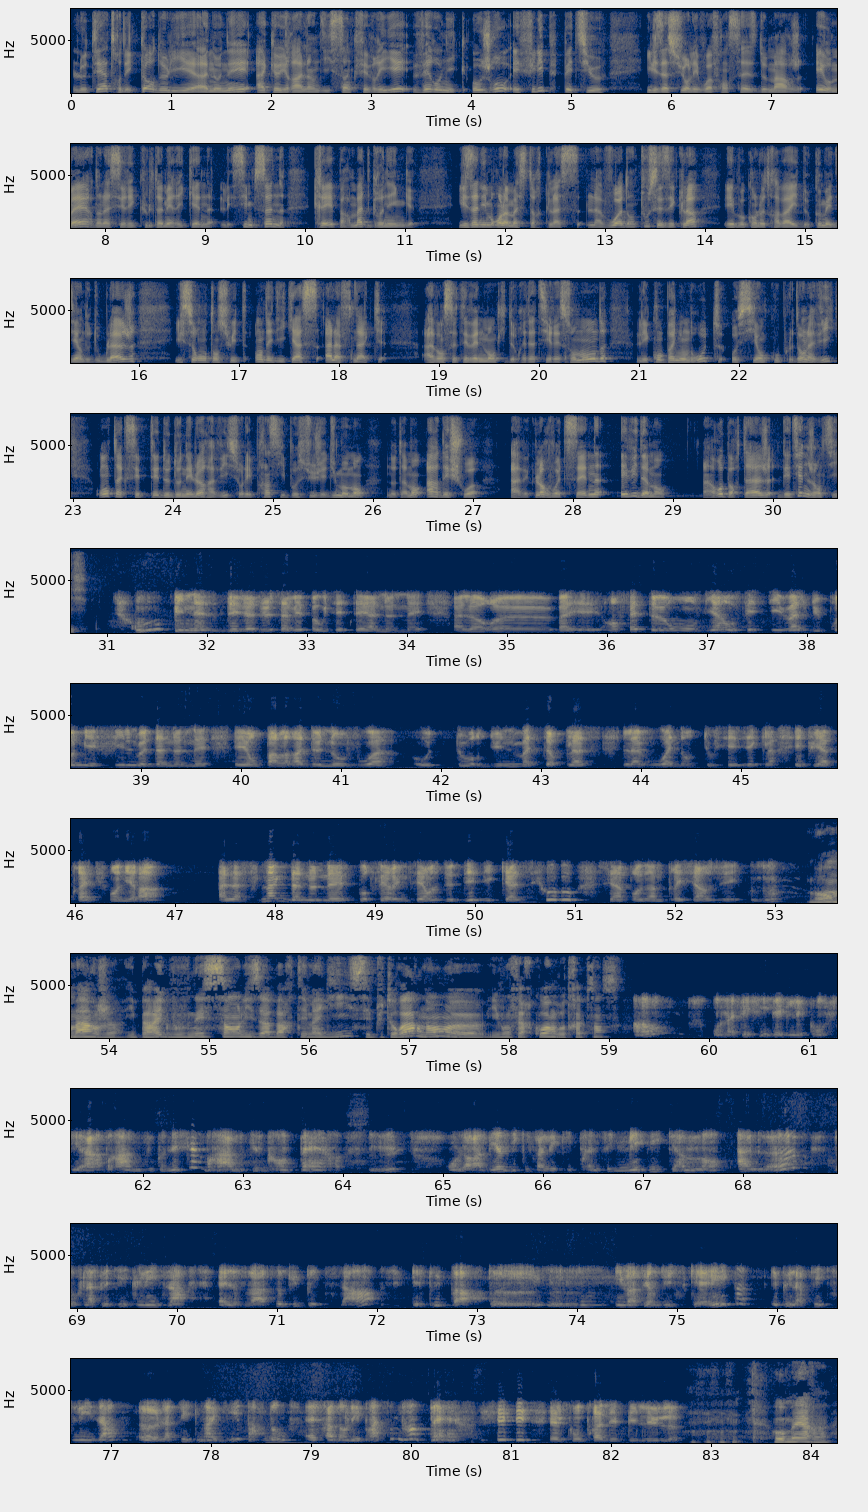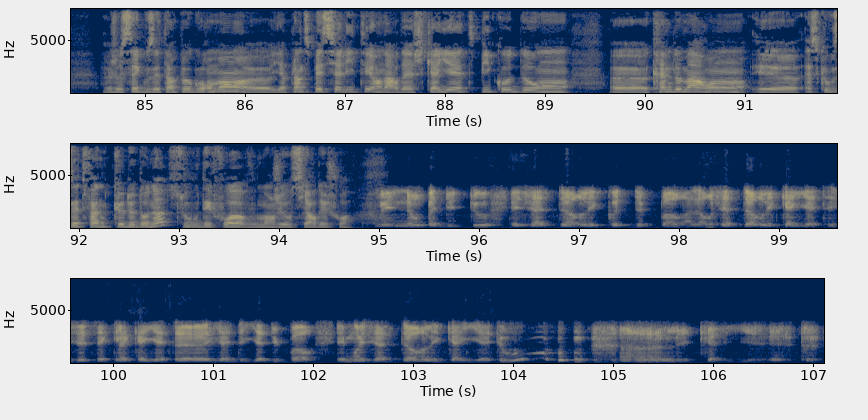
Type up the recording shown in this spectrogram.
Le théâtre des Cordeliers à Annonay accueillera lundi 5 février Véronique Augereau et Philippe Pétieux. Ils assurent les voix françaises de Marge et Homer dans la série culte américaine Les Simpsons, créée par Matt Groening. Ils animeront la masterclass La voix dans tous ses éclats, évoquant le travail de comédien de doublage. Ils seront ensuite en dédicace à la FNAC. Avant cet événement qui devrait attirer son monde, les compagnons de route, aussi en couple dans la vie, ont accepté de donner leur avis sur les principaux sujets du moment, notamment ardéchois, avec leur voix de scène, évidemment. Un reportage d'Étienne Gentil. Ouh, déjà je savais pas où c'était à Alors, euh, bah, en fait, on vient au festival du premier film d'Annonay et on parlera de nos voix autour d'une masterclass, la voix dans tous ses éclats. Et puis après, on ira à la FNAC d'Annonay pour faire une séance de dédicace. C'est un programme très chargé. Bon, Marge, il paraît que vous venez sans Lisa Barthes et Maggie. C'est plutôt rare, non euh, Ils vont faire quoi en votre absence? Oh, on a décidé de les confier à Abraham. Vous connaissez Abraham, c'est le grand-père? Hmm. On leur a bien dit qu'il fallait qu'ils prennent ses médicaments à l'heure. Donc la petite Lisa, elle va s'occuper de ça. Et puis Bart, euh, il va faire du skate. Et puis la petite Lisa, euh, la petite Maggie, pardon, elle sera dans les bras de son grand-père. elle comptera les pilules. Homer, je sais que vous êtes un peu gourmand. euh, Il y a plein de spécialités en Ardèche. Caillettes, picodon, euh, crème de marron. Euh, est-ce que vous êtes fan que de donuts ou des fois vous mangez aussi ardéchois? Mais non, pas du tout. J'adore les côtes de porc. Alors j'adore les caillettes. Je sais que la caillette, il y, a, du porc. Et moi j'adore les caillettes. Ouh, ah, les caillettes.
